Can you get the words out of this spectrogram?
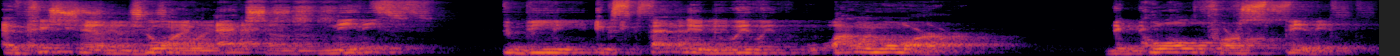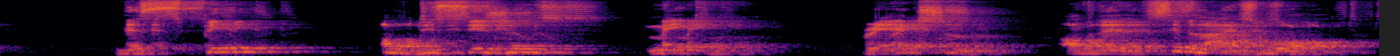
efficient joint actions needs to be expanded with one more, the call for speed, the speed of decisions making, reaction of the civilized world.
